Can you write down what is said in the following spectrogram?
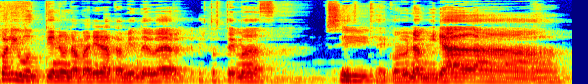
Hollywood tiene una manera también de ver estos temas Sí. este, con una mirada.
